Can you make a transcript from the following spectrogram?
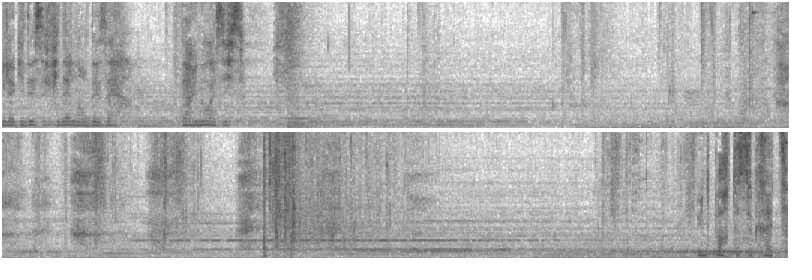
Il a guidé ses fidèles dans le désert, vers une oasis. Une porte secrète.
